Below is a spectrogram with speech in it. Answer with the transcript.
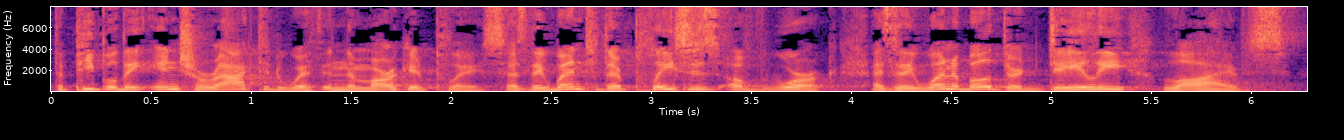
the people they interacted with in the marketplace, as they went to their places of work, as they went about their daily lives.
